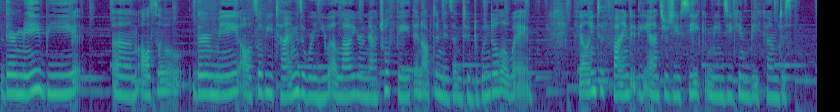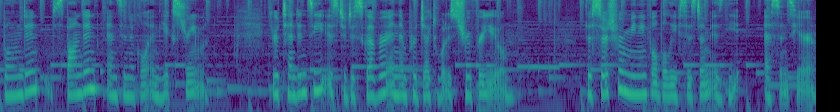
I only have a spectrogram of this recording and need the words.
there may be um, also there may also be times where you allow your natural faith and optimism to dwindle away. Failing to find the answers you seek means you can become despondent, despondent and cynical in the extreme. Your tendency is to discover and then project what is true for you. The search for meaningful belief system is the essence here.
